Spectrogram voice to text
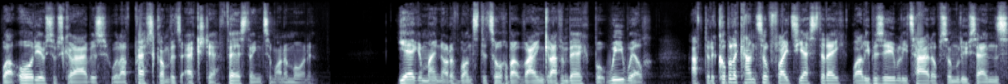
while audio subscribers will have press conference extra first thing tomorrow morning. Jurgen might not have wanted to talk about Ryan Gravenberch, but we will after a couple of cancelled flights yesterday, while he presumably tied up some loose ends,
